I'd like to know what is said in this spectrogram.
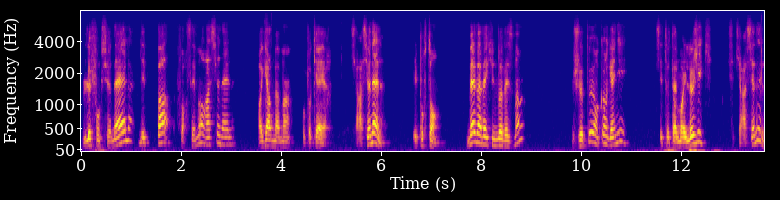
Le fonctionnel n'est pas forcément rationnel. Regarde ma main au poker, c'est rationnel. Et pourtant, même avec une mauvaise main, je peux encore gagner. C'est totalement illogique. C'est irrationnel.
